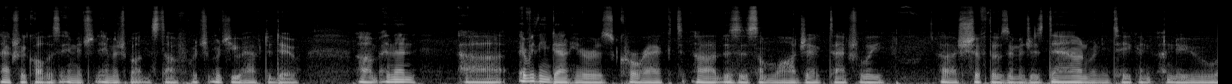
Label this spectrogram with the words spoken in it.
actually call this image image button stuff, which which you have to do. Um, and then uh, everything down here is correct. Uh, this is some logic to actually uh, shift those images down when you take an, a new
